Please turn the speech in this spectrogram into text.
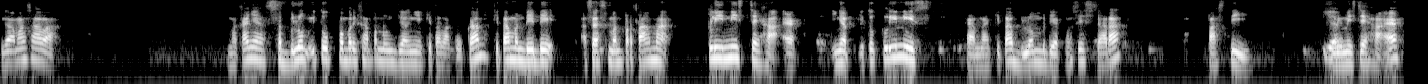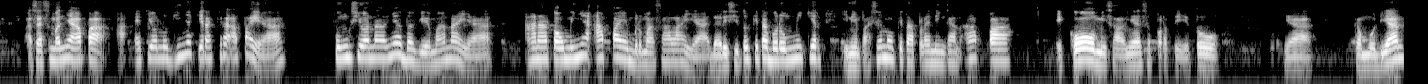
nggak masalah. Makanya sebelum itu pemeriksaan penunjangnya kita lakukan, kita mendedek asesmen pertama klinis CHF. Ingat, itu klinis karena kita belum mendiagnosis secara pasti. Yeah. Klinis CHF, asesmennya apa? Etiologinya kira-kira apa ya? Fungsionalnya bagaimana ya? Anatominya apa yang bermasalah ya? Dari situ kita baru mikir, ini pasien mau kita planningkan apa? Eko misalnya seperti itu. Ya. Kemudian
